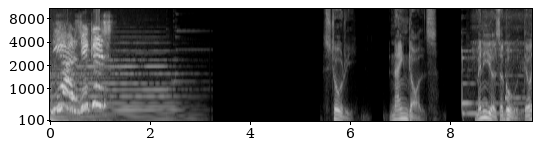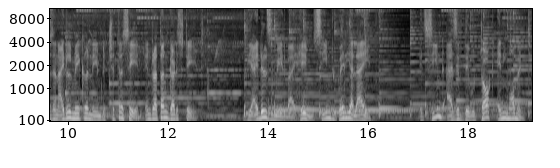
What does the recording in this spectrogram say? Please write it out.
DRJ Kids. Story Nine Dolls Many years ago, there was an idol maker named Chitrasen in Ratangarh state. The idols made by him seemed very alive. It seemed as if they would talk any moment.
